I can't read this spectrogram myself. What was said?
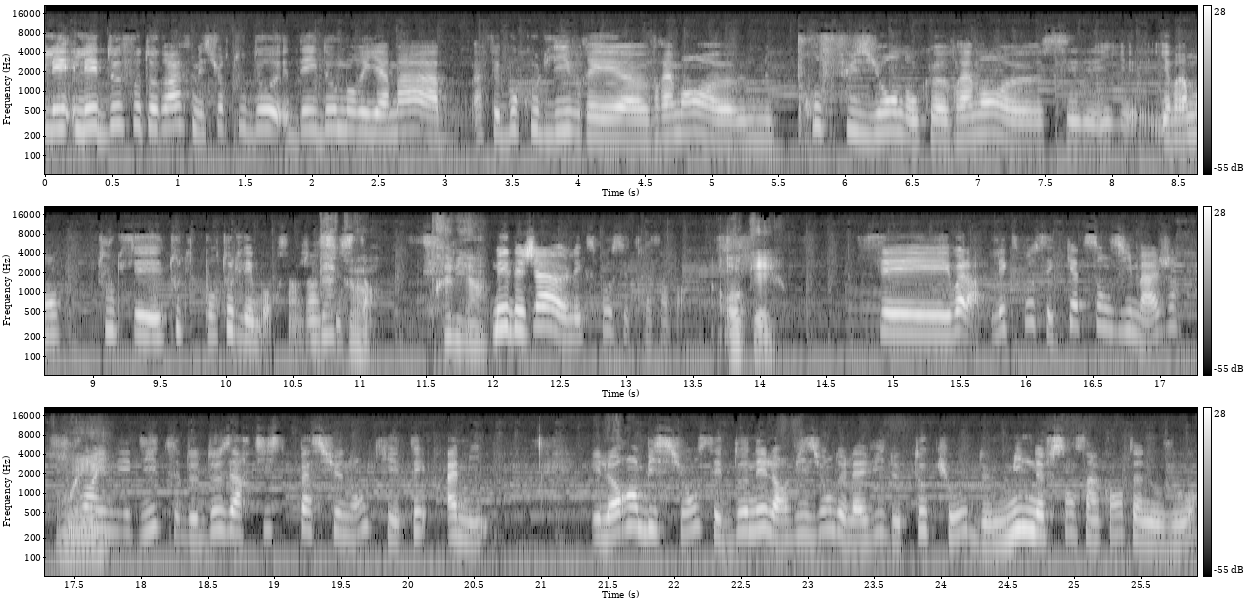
les, les deux photographes, mais surtout Do- Deido Moriyama, a, a fait beaucoup de livres et euh, vraiment euh, une profusion. Donc euh, vraiment, c'est il y a vraiment toutes les toutes pour toutes les bourses. hein, J'insiste. D'accord. hein. Très bien. Mais déjà, l'expo c'est très sympa. Ok. C'est voilà, l'expo c'est 400 images, souvent Oui. inédites, de deux artistes passionnants qui étaient amis. Et leur ambition, c'est de donner leur vision de la vie de Tokyo de 1950 à nos jours.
